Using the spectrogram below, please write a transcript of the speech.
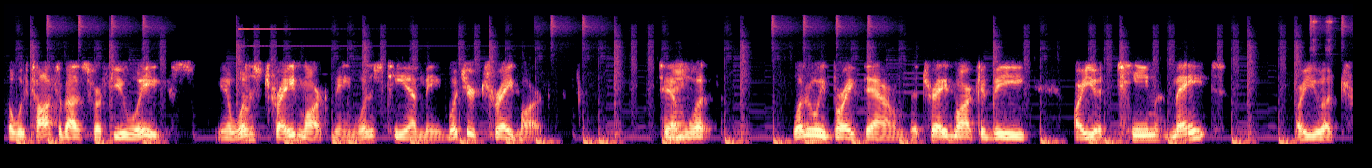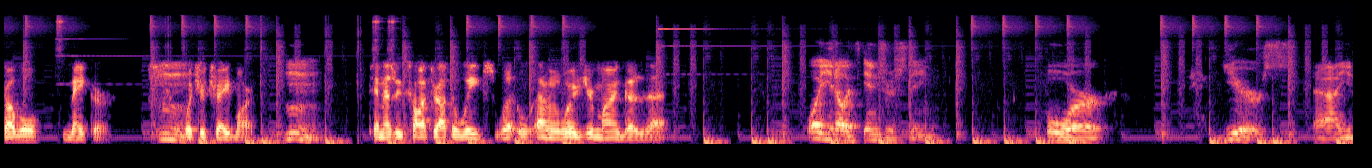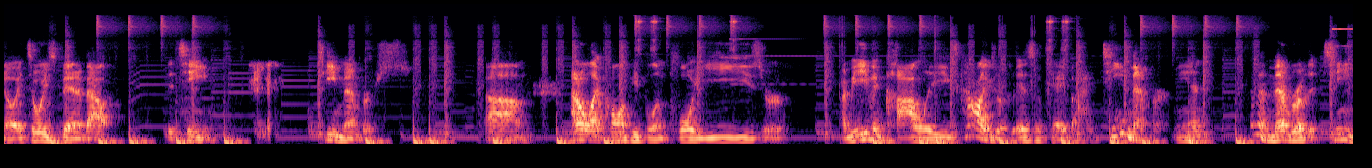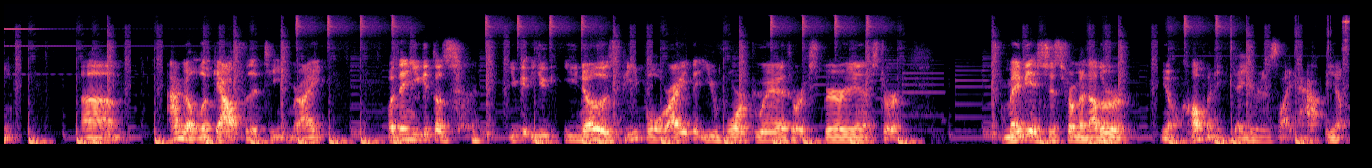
But we've talked about this for a few weeks. You know, what does trademark mean? What does TM mean? What's your trademark? Tim, what what do we break down? The trademark could be are you a teammate? Are you a troublemaker? Mm, What's your trademark? mm. Tim, as we've talked throughout the weeks, what I mean, where did your mind go to that? Well, you know, it's interesting. For years, uh, you know, it's always been about the team, team members. Um, I don't like calling people employees or, I mean, even colleagues. Colleagues are, is okay, but team member, man, I'm a member of the team. Um, I'm gonna look out for the team, right? But then you get those, you get you you know those people, right, that you've worked with or experienced, or maybe it's just from another you know company that you're just like how you know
